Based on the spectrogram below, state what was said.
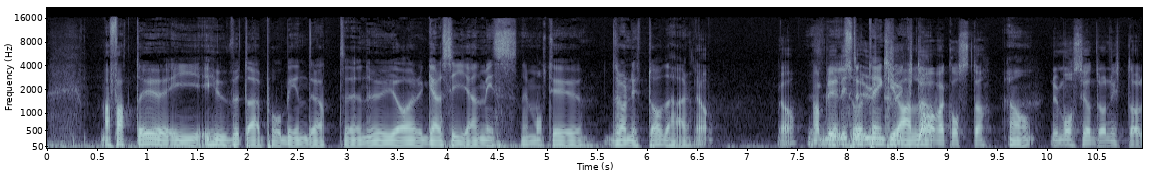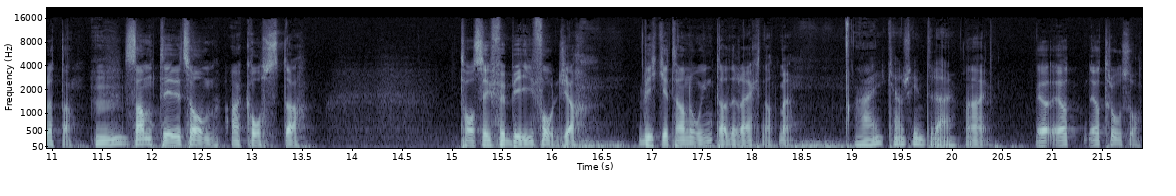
man fattar ju i, i huvudet där på Binder att eh, nu gör Garcia en miss. Nu måste jag ju dra nytta av det här. Ja. Ja, han blev lite uttryckt av Acosta. Ja. Nu måste jag dra nytta av detta. Mm. Samtidigt som Acosta tar sig förbi Foggia, vilket han nog inte hade räknat med. Nej, kanske inte där. Nej, jag, jag, jag tror så.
